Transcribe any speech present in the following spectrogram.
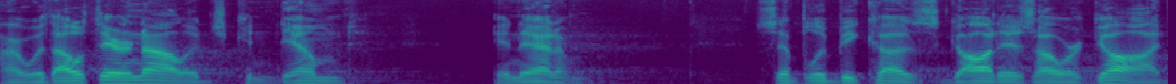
are without their knowledge condemned in Adam simply because God is our God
